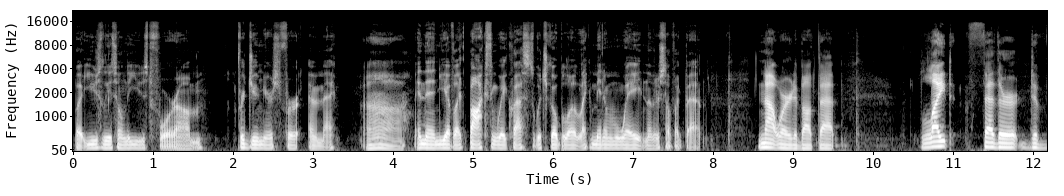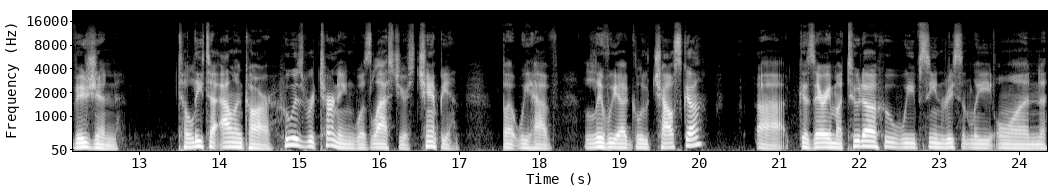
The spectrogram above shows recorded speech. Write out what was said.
but usually it's only used for um for juniors for MMA. Ah, And then you have like boxing weight classes which go below like minimum weight and other stuff like that. not worried about that. Light feather division. Talita Alencar, who is returning, was last year's champion. But we have Livia Gluchowska, uh, Gezary Matuda, who we've seen recently on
